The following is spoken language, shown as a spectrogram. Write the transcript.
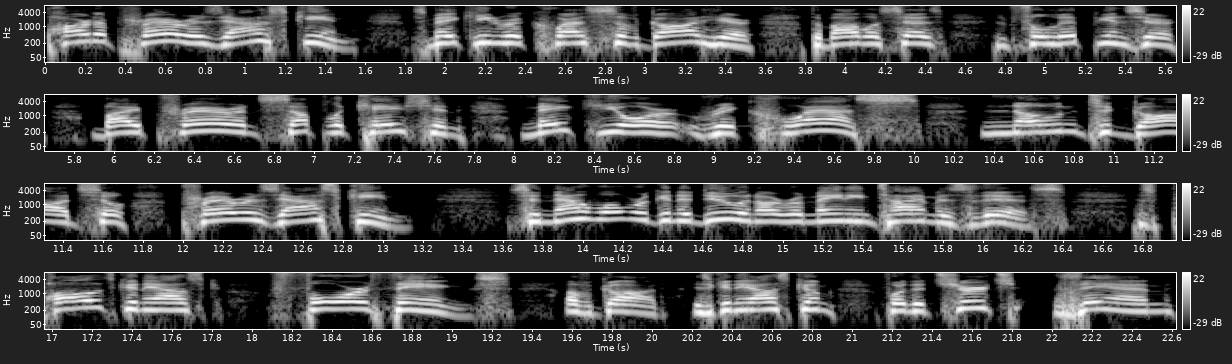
Part of prayer is asking. It's making requests of God here. The Bible says in Philippians here, by prayer and supplication, make your requests known to God. So prayer is asking. So now what we're going to do in our remaining time is this. Is Paul is going to ask four things of God. He's going to ask him for the church then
